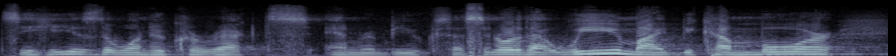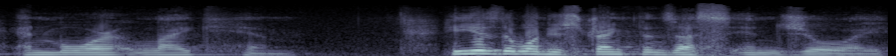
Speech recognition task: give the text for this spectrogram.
See, he is the one who corrects and rebukes us in order that we might become more and more like him. He is the one who strengthens us in joy,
